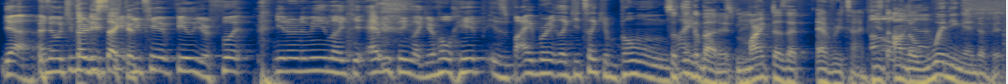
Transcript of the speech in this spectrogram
Yeah, I know what you mean. 30 you Can't, you can't feel your foot. You know what I mean? Like everything, like your whole hip is vibrate. Like it's like your bones. So think about it. man. Mark does that every time. He's Oh on the God. winning end of it.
